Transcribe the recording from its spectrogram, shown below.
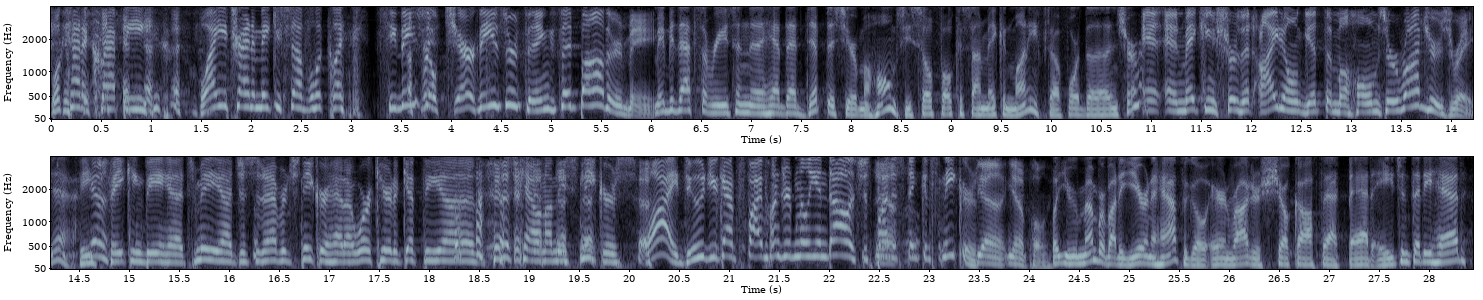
what kind of crappy? why are you trying to make yourself look like See, these a real are jerk? These are things that bother me. Maybe that's the reason they had that dip this year. Mahomes, he's so focused on making money to afford the insurance. And, and making sure that I don't get the Mahomes or Rodgers rate. yeah. He's Yeah. faking being, uh, it's me, uh, just an average sneakerhead. I work here to get the uh, discount on these sneakers. Why, dude? You got $500 million. Just buy Yeah. the stinking sneakers. Yeah, yeah, Paul. But you remember about a year and a half ago, Aaron Rodgers shook off that bad agent that he had.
